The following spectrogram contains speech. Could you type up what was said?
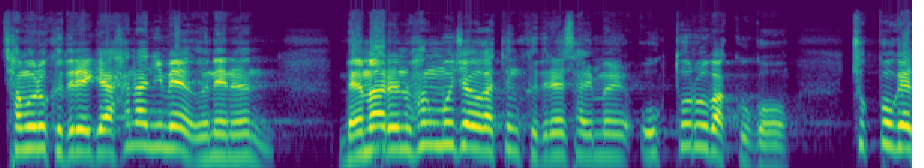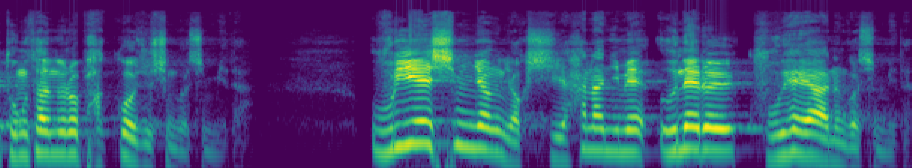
참으로 그들에게 하나님의 은혜는 메마른 황무지와 같은 그들의 삶을 옥토로 바꾸고 축복의 동산으로 바꾸어 주신 것입니다. 우리의 심령 역시 하나님의 은혜를 구해야 하는 것입니다.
